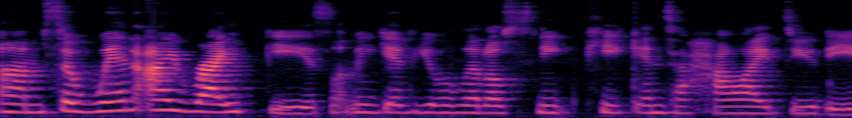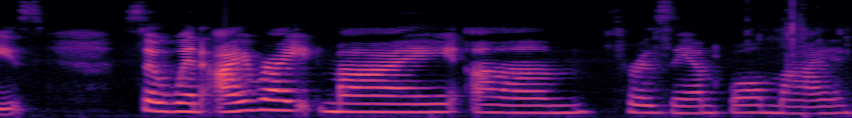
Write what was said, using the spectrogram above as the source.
um, so when I write these, let me give you a little sneak peek into how I do these. So when I write my, um, for example, my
